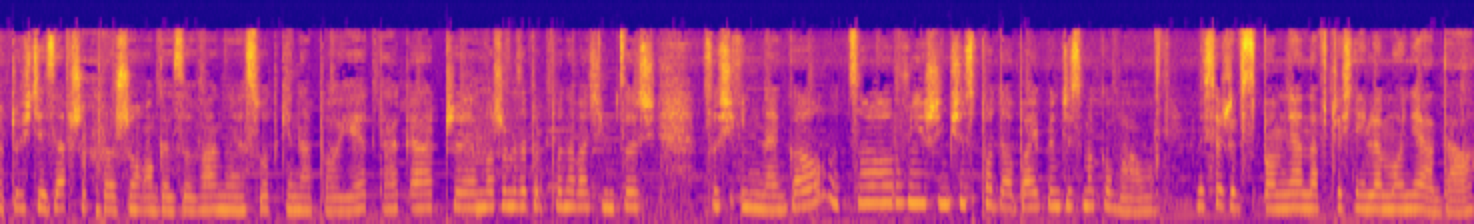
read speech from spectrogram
Oczywiście zawsze proszą o gazowane, słodkie napoje, tak? A czy możemy zaproponować im coś, coś innego, co również im się spodoba i będzie smakowało? Myślę, że wspomniana wcześniej lemoniada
